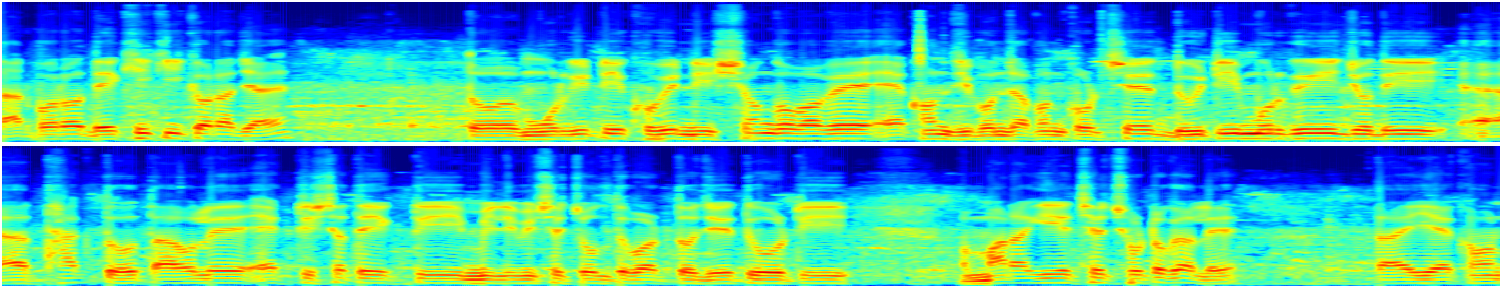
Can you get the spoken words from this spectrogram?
তারপরও দেখি কি করা যায়। তো মুরগিটি খুবই নিঃসঙ্গভাবে এখন জীবনযাপন করছে। দুইটি মুরগি যদি থাকতো তাহলে একটির সাথে একটি মিলেমিশে চলতে পারতো। যেহেতু ওটি মারা গিয়েছে ছোটোকালে, তাই এখন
